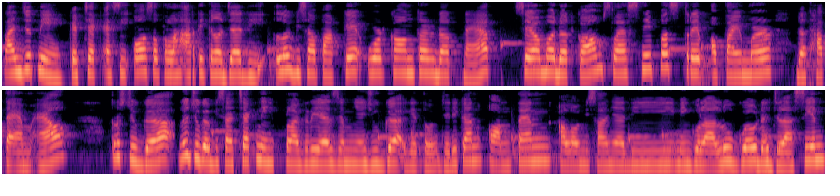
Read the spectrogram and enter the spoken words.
Lanjut nih, ke cek SEO setelah artikel jadi. Lo bisa pakai wordcounter.net, seomo.com slash snippet strip optimer.html, Terus juga lu juga bisa cek nih plagiarism-nya juga gitu. Jadi kan konten kalau misalnya di minggu lalu gue udah jelasin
